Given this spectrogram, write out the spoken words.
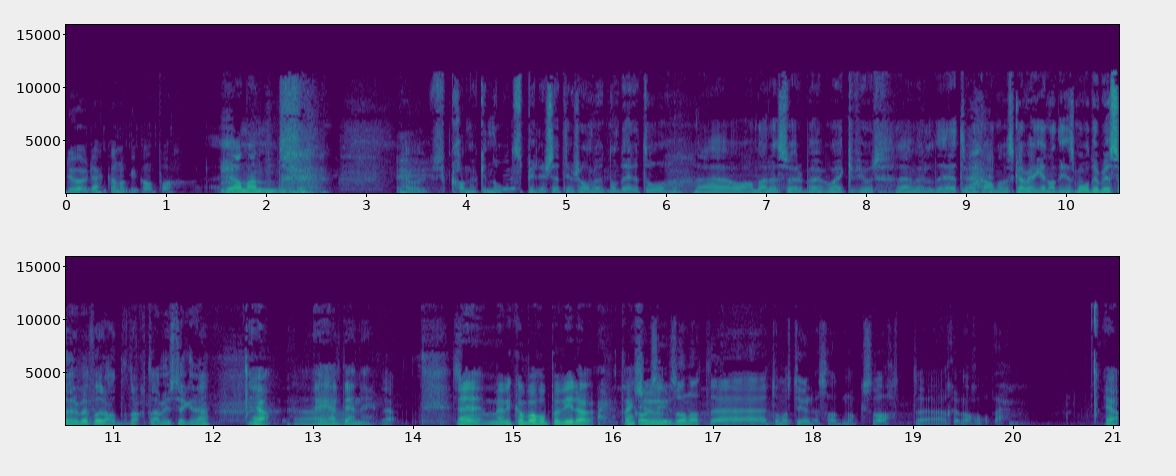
Du har jo dekka noen kamper. Ja, nei Jeg kan jo ikke noen spiller sjette divisjon utenom dere to. Eh, Og han der Sørbø på Eikefjord. Det er vel det tror jeg kan. Når vi skal velge en av de, så må det jo bli Sørbø, for drakta er mye styggere. Ja, jeg er helt enig. Ja. Eh, Men vi kan bare hoppe videre. Trenger Kan vi si det sånn at uh, Thomas Thunes hadde nok svart uh, Runar Hove. Ja,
